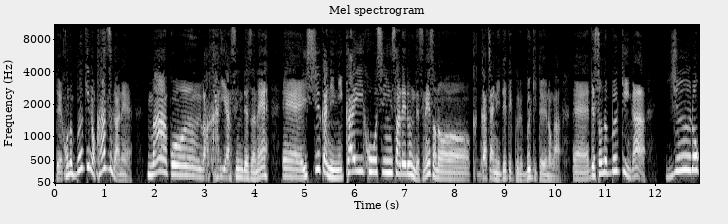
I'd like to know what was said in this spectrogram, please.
で、この武器の数がね、まあ、こう、わかりやすいんですよね。えー、一週間に2回更新されるんですね。その、ガチャに出てくる武器というのが。えー、で、その武器が、16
